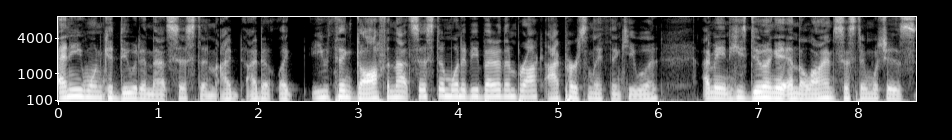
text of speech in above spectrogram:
anyone could do it in that system. I, I don't like. You think Goff in that system would it be better than Brock? I personally think he would. I mean, he's doing it in the Lions system, which is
